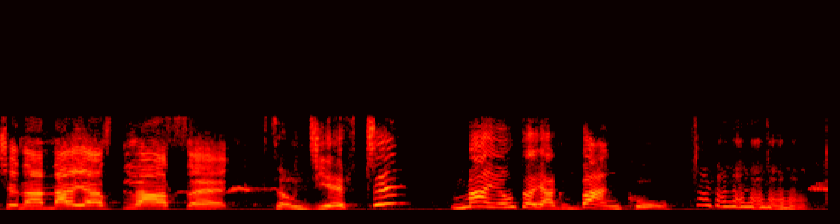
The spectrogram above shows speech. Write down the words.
się na najazd lasek. Chcą dziewczyn? Mają to jak w banku.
